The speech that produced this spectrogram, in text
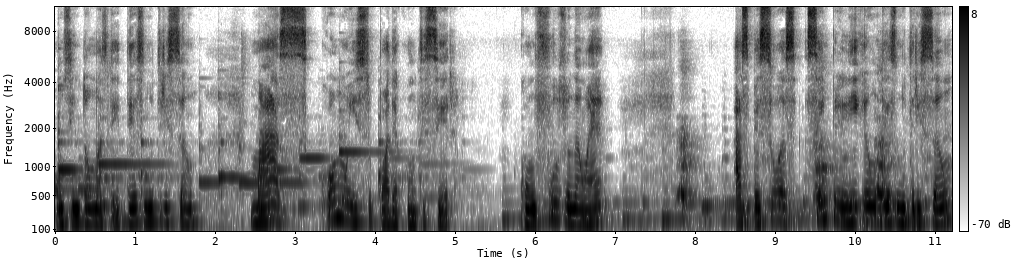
com sintomas de desnutrição. Mas como isso pode acontecer? Confuso, não é? As pessoas sempre ligam desnutrição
